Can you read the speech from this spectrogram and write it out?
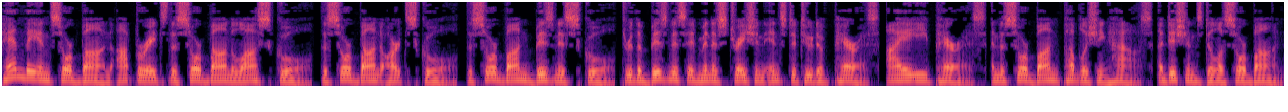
Panthéon Sorbonne operates the Sorbonne Law School, the Sorbonne Art School, the Sorbonne Business School through the Business Administration Institute of Paris, IAE Paris and the Sorbonne Publishing House Editions de la Sorbonne.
